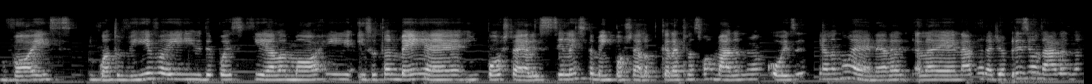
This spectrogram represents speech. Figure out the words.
voz enquanto viva e depois que ela morre, isso também é imposto a ela, esse silêncio também é imposto a ela, porque ela é transformada numa coisa que ela não é, né? Ela, ela é, na verdade, aprisionada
